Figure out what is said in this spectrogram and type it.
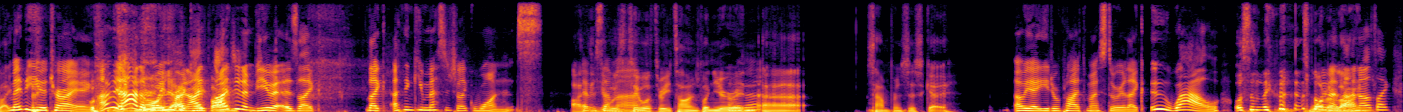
like, Maybe you're trying. I mean, I had a Oh, yeah, boyfriend. okay, I, I fine. didn't view it as like, like I think you messaged like once. I over think it was summer. two or three times when you were in it? uh, San Francisco. Oh yeah, you'd reply to my story like, "Ooh, wow," or something, something What a like that, line. and I was like,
